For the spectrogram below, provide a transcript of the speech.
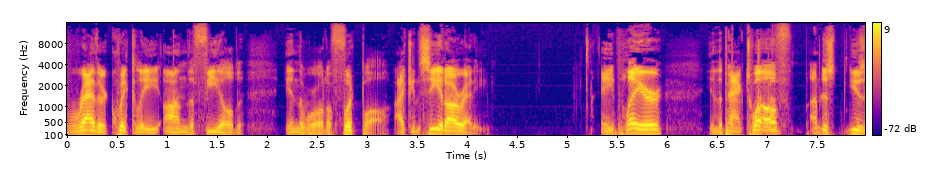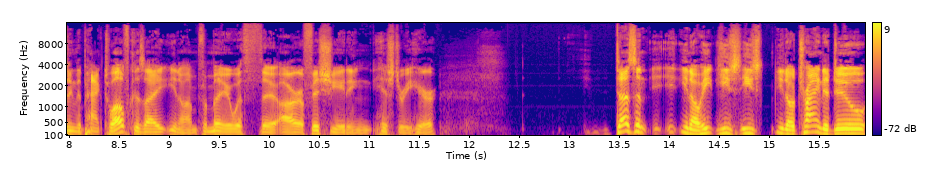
rather quickly on the field in the world of football. I can see it already. A player in the Pac-12, I'm just using the Pac-12 because I, you know, I'm familiar with the, our officiating history here doesn't you know he, he's he's you know trying to do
